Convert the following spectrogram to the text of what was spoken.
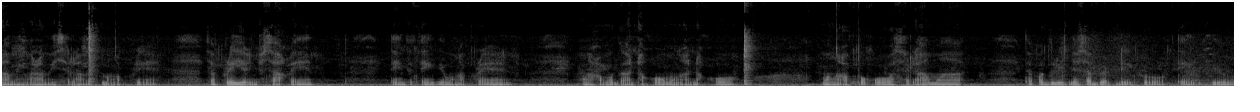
Maraming maraming salamat mga friend sa prayer niyo sa akin. Thank you, thank you mga friend. Mga kamag-anak ko, mga anak ko, mga apo ko, salamat. Tapag-greet niyo sa birthday ko. Thank you.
